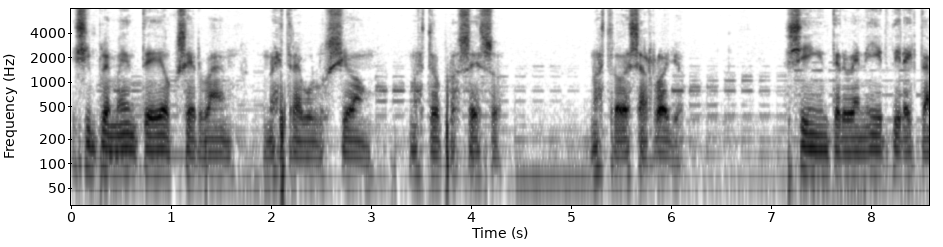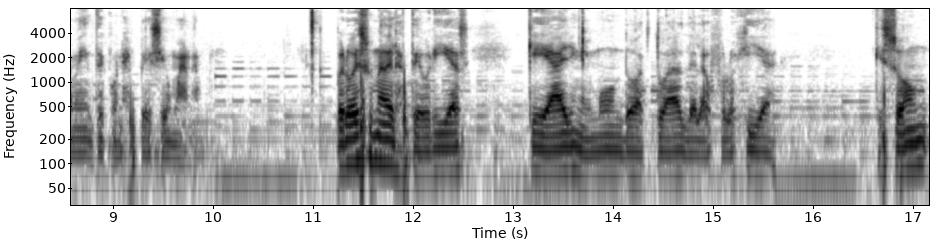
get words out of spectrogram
y simplemente observan nuestra evolución, nuestro proceso, nuestro desarrollo, sin intervenir directamente con la especie humana. Pero es una de las teorías que hay en el mundo actual de la ufología que son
